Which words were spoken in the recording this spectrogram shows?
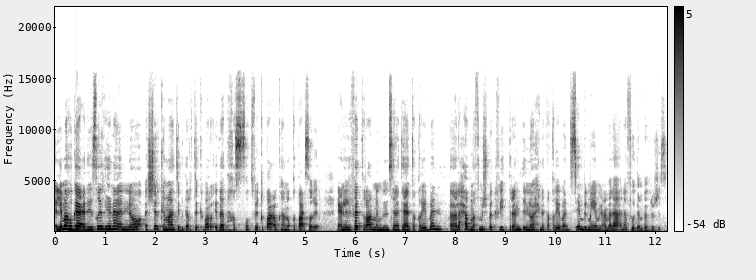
اللي ما هو قاعد يصير هنا إنه الشركة ما تقدر تكبر إذا تخصصت في قطاع وكان القطاع صغير. يعني لفترة من سنتين تقريبا آه، لاحظنا في مشبك في ترند إنه إحنا تقريبا 90% من عملائنا food and beverages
